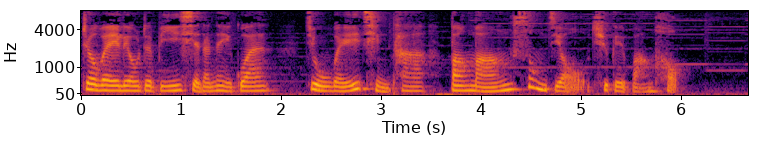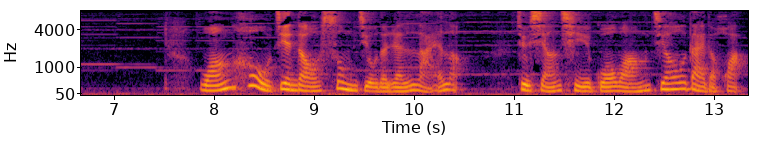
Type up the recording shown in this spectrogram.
这位流着鼻血的内官就委请他帮忙送酒去给王后。王后见到送酒的人来了，就想起国王交代的话，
